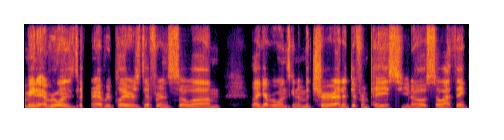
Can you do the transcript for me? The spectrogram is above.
I mean, everyone's different. Every player is different. So, um, like everyone's going to mature at a different pace, you know. So I think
